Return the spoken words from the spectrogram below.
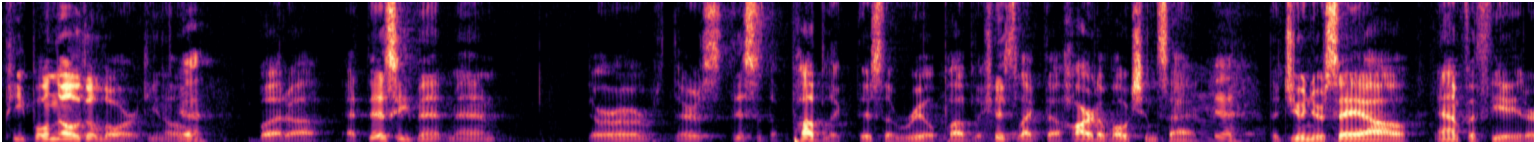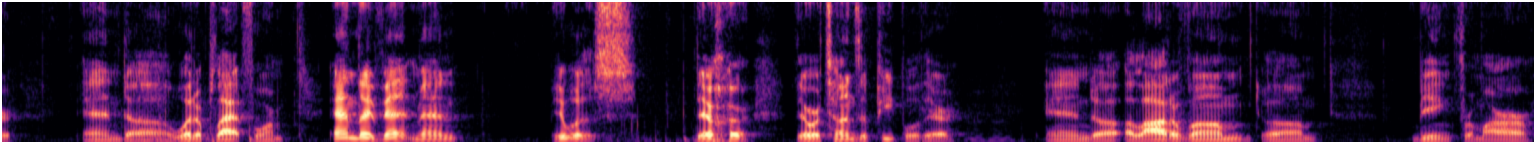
people know the lord you know? Yeah. but uh, at this event man there are, there's this is the public. This is the real public. It's like the heart of oceanside. Yeah. the junior seau amphitheater. And uh, what a platform. And the event man it was there were there were tons of people there, and uh, a lot of them um, being from our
